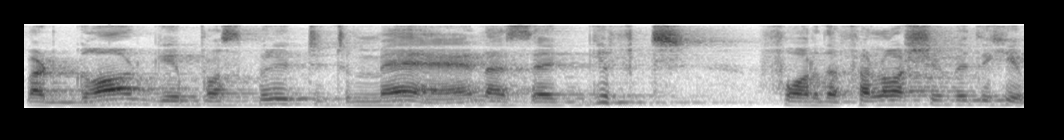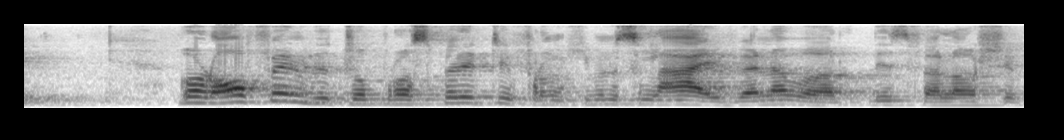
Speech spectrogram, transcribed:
But God gave prosperity to man as a gift for the fellowship with Him. God often withdraw prosperity from human's life whenever this fellowship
